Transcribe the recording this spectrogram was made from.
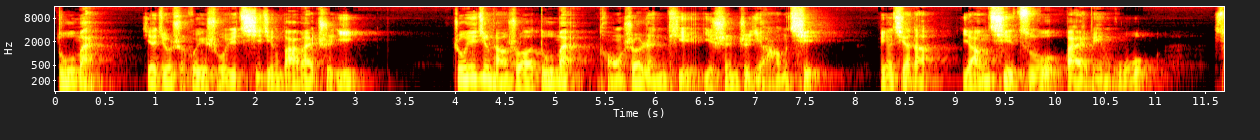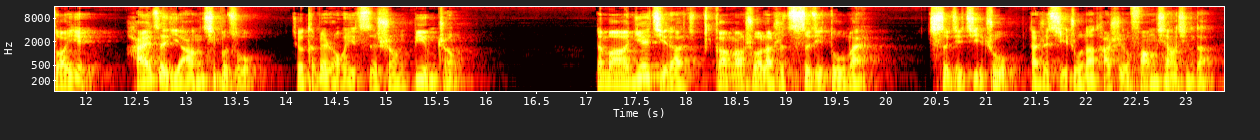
督脉，也就是归属于七经八脉之一。中医经常说，督脉统摄人体一身之阳气，并且呢，阳气足，百病无。所以，孩子阳气不足，就特别容易滋生病症。那么捏脊呢？刚刚说了是刺激督脉，刺激脊柱，但是脊柱呢，它是有方向性的，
